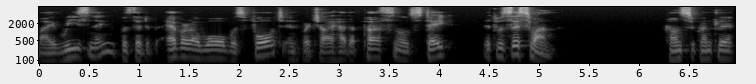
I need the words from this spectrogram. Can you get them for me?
My reasoning was that if ever a war was fought in which I had a personal stake, it was this one. Consequently,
